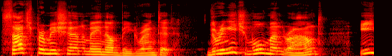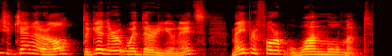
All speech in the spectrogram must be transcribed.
such permission may not be granted. During each movement round, each general, together with their units, may perform one movement.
